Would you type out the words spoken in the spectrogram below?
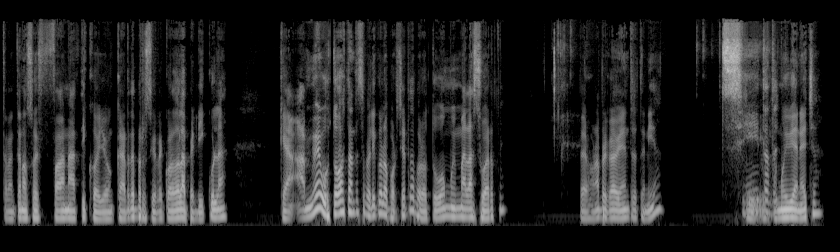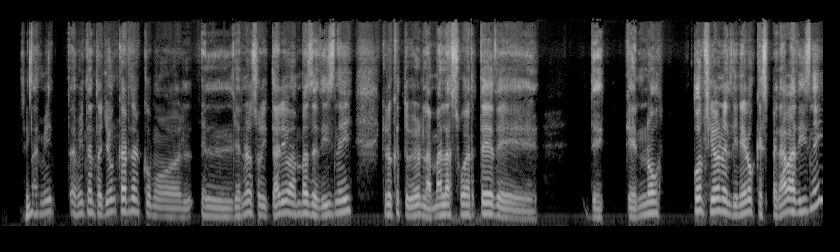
realmente no soy fanático de John Carter, pero sí recuerdo la película, que a, a mí me gustó bastante esa película, por cierto, pero tuvo muy mala suerte. Pero es una película bien entretenida Sí, y tanto, muy bien hecha. ¿sí? a, mí, a mí tanto John Carter como el, el Llanero Solitario, ambas de Disney, creo que tuvieron la mala suerte de, de que no consiguieron el dinero que esperaba Disney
